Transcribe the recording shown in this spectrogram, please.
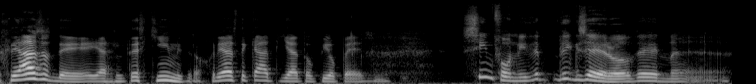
χρειάζονται οι αθλητές κίνητρο. Χρειάζεται κάτι για το οποίο παίζουν. Σύμφωνοι, δεν, δεν ξέρω. Δεν, ε,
